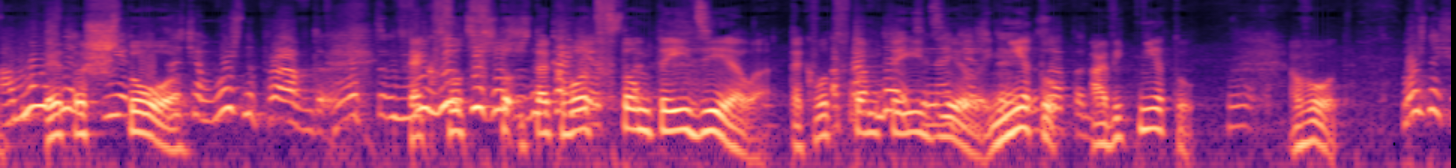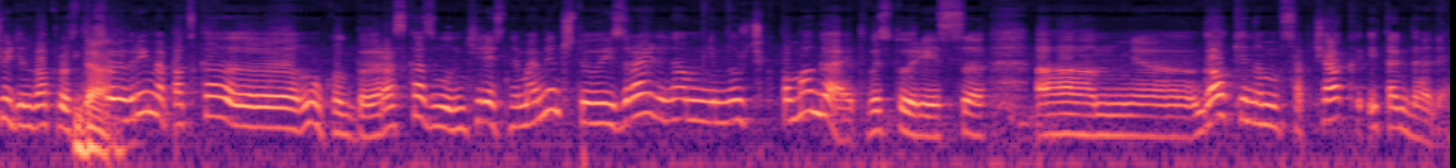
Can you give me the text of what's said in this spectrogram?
а можно, это что? Нет, зачем? Можно правду? Вот, так вот, что, так вот в том-то и дело. Так вот в том-то и дело. Нету, Запада. а ведь нету. Нет. Вот. Можно еще один вопрос? Да. Ты в свое время подска... Э, ну, как бы рассказывал интересный момент, что Израиль нам немножечко помогает в истории с э, э, Галкиным, Собчак и так далее.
